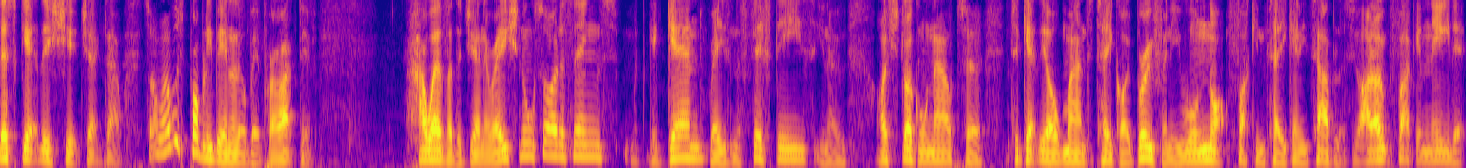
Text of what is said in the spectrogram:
let's get this shit checked out. So I was probably being a little bit proactive. However, the generational side of things, again, raising the 50s, you know, I struggle now to, to get the old man to take ibuprofen. He will not fucking take any tablets. I don't fucking need it.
